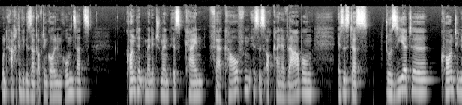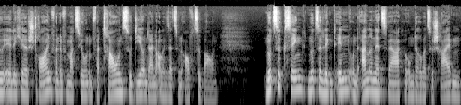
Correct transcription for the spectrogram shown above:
und achte, wie gesagt, auf den goldenen Grundsatz. Content Management ist kein Verkaufen, es ist auch keine Werbung, es ist das dosierte, kontinuierliche Streuen von Informationen, um Vertrauen zu dir und deiner Organisation aufzubauen. Nutze Xing, nutze LinkedIn und andere Netzwerke, um darüber zu schreiben.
